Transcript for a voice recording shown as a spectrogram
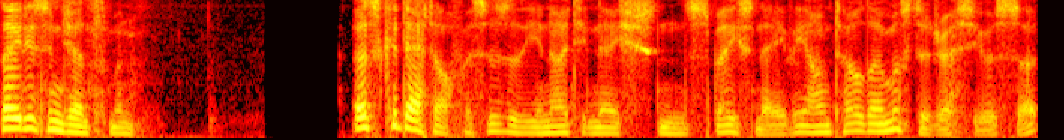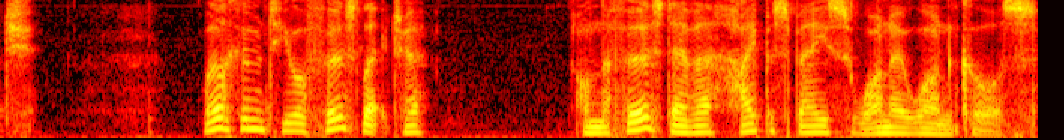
Ladies and gentlemen, as cadet officers of the United Nations Space Navy, I'm told I must address you as such. Welcome to your first lecture on the first ever Hyperspace 101 course.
